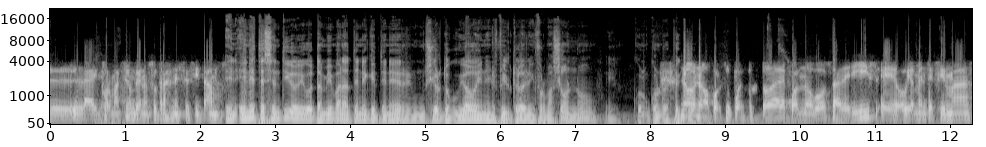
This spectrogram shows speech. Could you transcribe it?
la información que nosotras necesitamos. En, en, este sentido, digo, también van a tener que tener un cierto cuidado en el filtro de la información, ¿no? Eh, con, respecto... No, no, por supuesto. Toda, cuando vos adherís, eh, obviamente firmás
